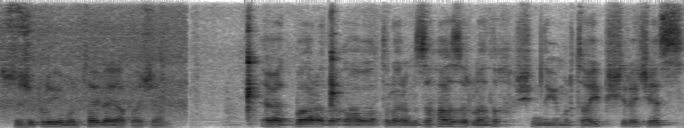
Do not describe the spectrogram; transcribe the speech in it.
sucuklu yumurtayla yapacağım. Evet bu arada kahvaltılarımızı hazırladık. Şimdi yumurtayı pişireceğiz.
